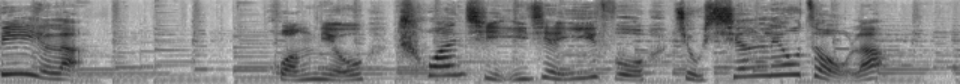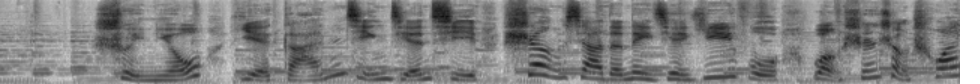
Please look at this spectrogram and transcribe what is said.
闭了，黄牛穿起一件衣服就先溜走了，水牛也赶紧捡起剩下的那件衣服往身上穿，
